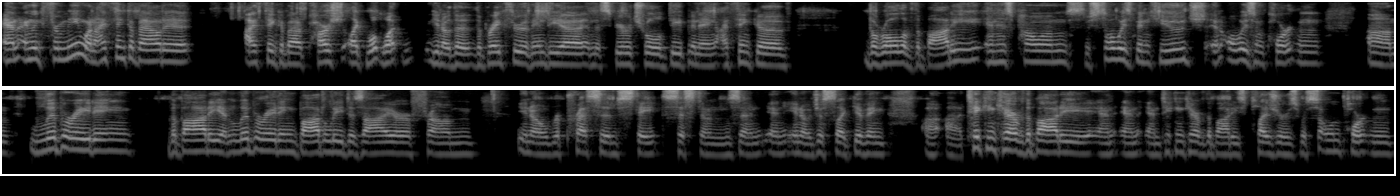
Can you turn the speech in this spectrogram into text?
and I think for me, when I think about it, I think about partial, like what, what, you know, the, the breakthrough of India and the spiritual deepening, I think of the role of the body in his poems. It's always been huge and always important, um, liberating the body and liberating bodily desire from you know repressive state systems and and you know just like giving uh, uh, taking care of the body and and and taking care of the body's pleasures was so important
